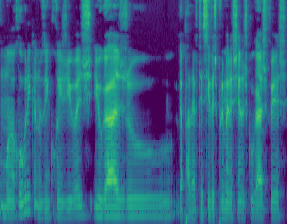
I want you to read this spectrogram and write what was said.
uma rúbrica nos incorrigíveis, e o gajo, epá, deve ter sido as primeiras cenas que o gajo fez,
